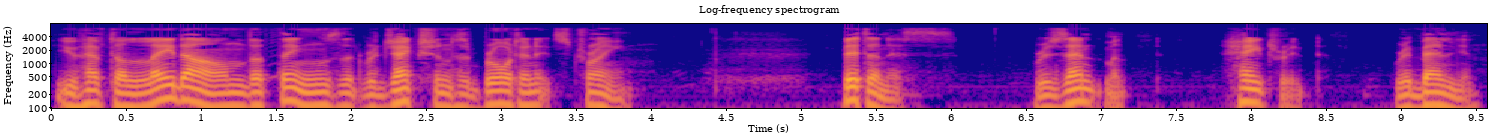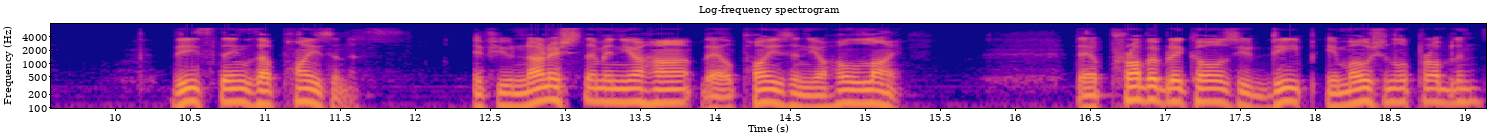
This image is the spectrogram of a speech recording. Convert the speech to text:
you have to lay down the things that rejection has brought in its train bitterness, resentment, hatred, rebellion. These things are poisonous. If you nourish them in your heart, they'll poison your whole life. They'll probably cause you deep emotional problems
